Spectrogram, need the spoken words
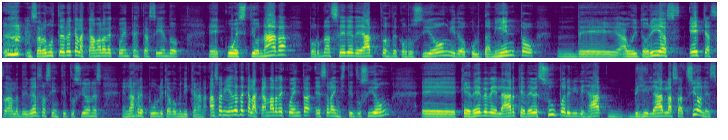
Saben ustedes que la Cámara de Cuentas está siendo eh, cuestionada por una serie de actos de corrupción y de ocultamiento de auditorías hechas a las diversas instituciones en la República Dominicana. A sabiendas de que la Cámara de Cuentas es la institución eh, que debe velar, que debe supervigilar vigilar las acciones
